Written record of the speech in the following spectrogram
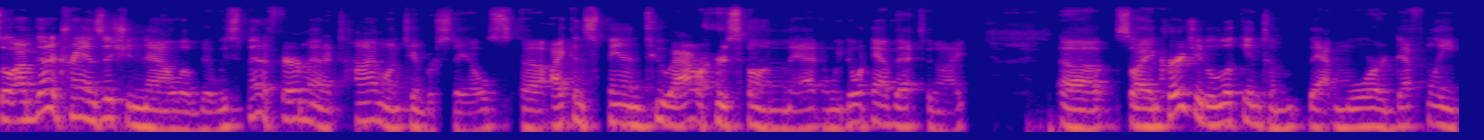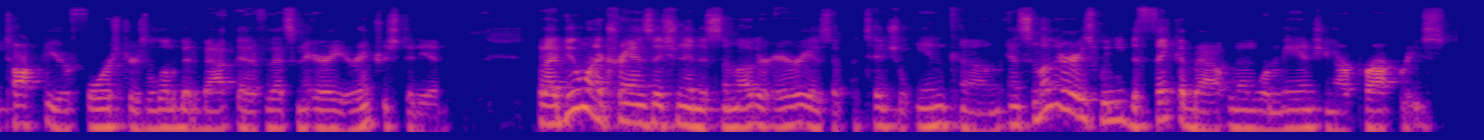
So I'm going to transition now a little bit. We spent a fair amount of time on timber sales. Uh, I can spend two hours on that, and we don't have that tonight. Uh, so I encourage you to look into that more. Definitely talk to your foresters a little bit about that if that's an area you're interested in. But I do want to transition into some other areas of potential income and some other areas we need to think about when we're managing our properties.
